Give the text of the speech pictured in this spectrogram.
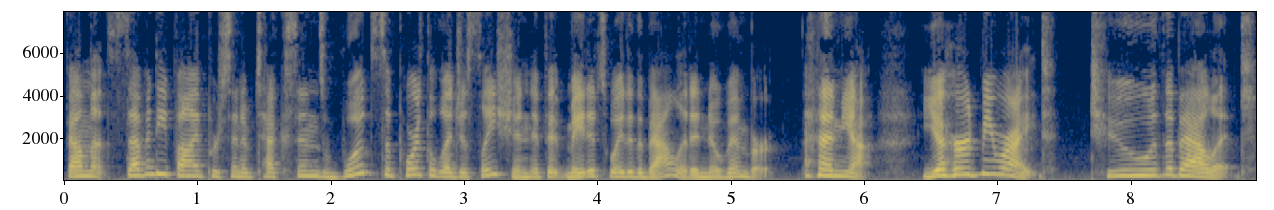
found that 75% of Texans would support the legislation if it made its way to the ballot in November. And yeah, you heard me right. To the ballot.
